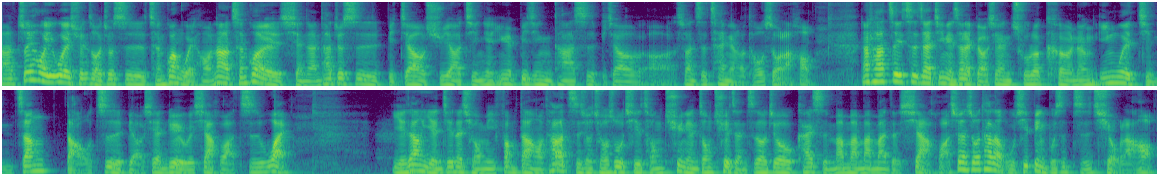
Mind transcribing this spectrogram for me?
那最后一位选手就是陈冠伟哈，那陈冠伟显然他就是比较需要经验，因为毕竟他是比较呃算是菜鸟的投手了哈。那他这一次在经典赛的表现，除了可能因为紧张导致表现略微下滑之外，也让眼尖的球迷放大哦，他的直球球速其实从去年中确诊之后就开始慢慢慢慢的下滑。虽然说他的武器并不是直球了哈，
